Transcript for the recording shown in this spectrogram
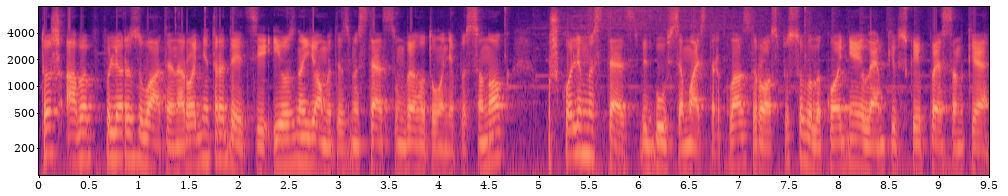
Тож, аби популяризувати народні традиції і ознайомити з мистецтвом виготовлення писанок, у школі мистецтв відбувся майстер-клас з розпису великодньої лемківської писанки.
